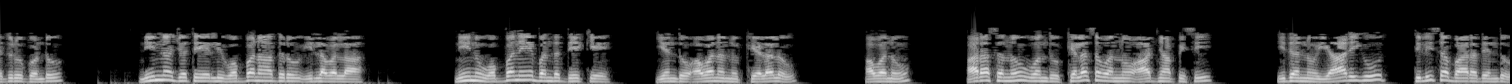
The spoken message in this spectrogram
ಎದುರುಗೊಂಡು, ನಿನ್ನ ಜೊತೆಯಲ್ಲಿ ಒಬ್ಬನಾದರೂ ಇಲ್ಲವಲ್ಲ, ನೀನು ಒಬ್ಬನೇ ಬಂದದ್ದೇಕೆ ಎಂದು ಅವನನ್ನು ಕೇಳಲು ಅವನು ಅರಸನು ಒಂದು ಕೆಲಸವನ್ನು ಆಜ್ಞಾಪಿಸಿ, ಇದನ್ನು ಯಾರಿಗೂ ತಿಳಿಸಬಾರದೆಂದು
